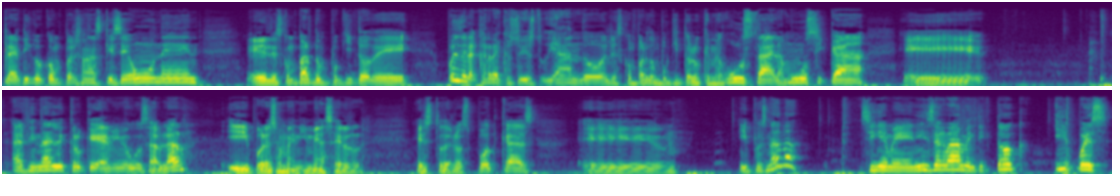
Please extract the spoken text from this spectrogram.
platico con personas que se unen, eh, les comparto un poquito de pues de la carrera que estoy estudiando, les comparto un poquito lo que me gusta, la música, eh, al final creo que a mí me gusta hablar y por eso me animé a hacer esto de los podcasts. Eh, y pues nada, sígueme en Instagram, en TikTok y pues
